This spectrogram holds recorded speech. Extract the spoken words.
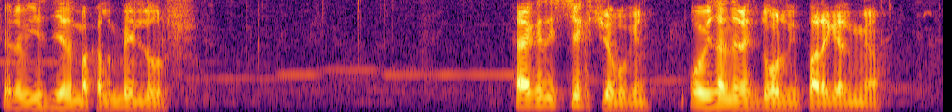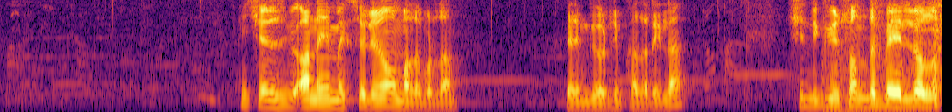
Şöyle bir izleyelim bakalım belli olur. Herkes içecek içiyor bugün. O yüzden demek ki doğru düzgün para gelmiyor. Hiç henüz bir ana yemek söyleyen olmadı buradan. Benim gördüğüm kadarıyla. Şimdi gün sonunda belli olur.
